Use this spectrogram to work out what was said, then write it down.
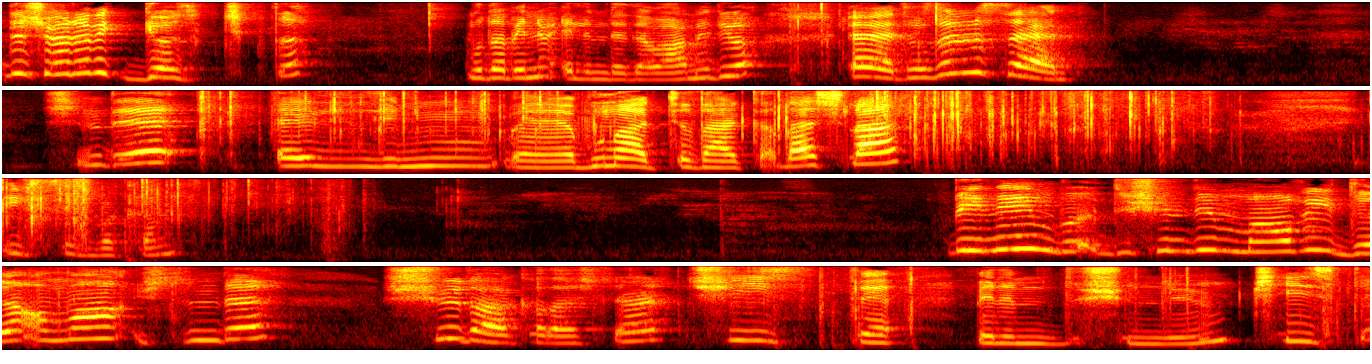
Bir de şöyle bir gözlük çıktı. Bu da benim elimde devam ediyor. Evet hazır mısın? Şimdi elim e, bunu açacağız arkadaşlar. İlk siz bakın. Benim düşündüğüm maviydi ama üstünde şuydu arkadaşlar. Cheese'ti benim düşündüğüm. Cheese'ti.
